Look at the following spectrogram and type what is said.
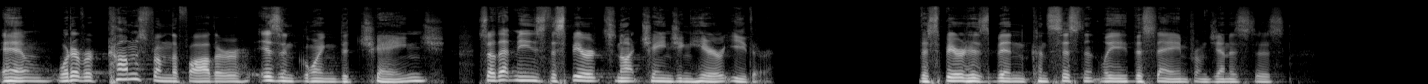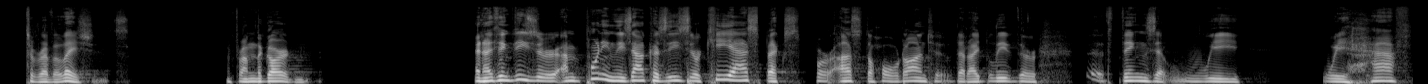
And whatever comes from the Father isn't going to change. So that means the Spirit's not changing here either. The Spirit has been consistently the same from Genesis to Revelations, from the garden. And I think these are, I'm pointing these out because these are key aspects for us to hold on to, that I believe they're uh, things that we, we have,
